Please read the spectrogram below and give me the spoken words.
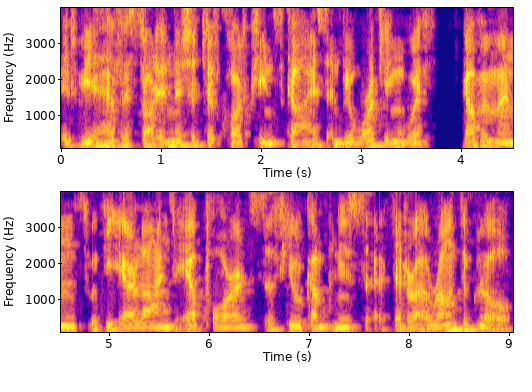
it, we have a started initiative called Clean Skies, and we're working with governments, with the airlines, airports, fuel companies, etc., around the globe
